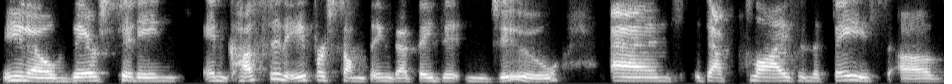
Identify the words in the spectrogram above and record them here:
you know, they're sitting in custody for something that they didn't do. And that flies in the face of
